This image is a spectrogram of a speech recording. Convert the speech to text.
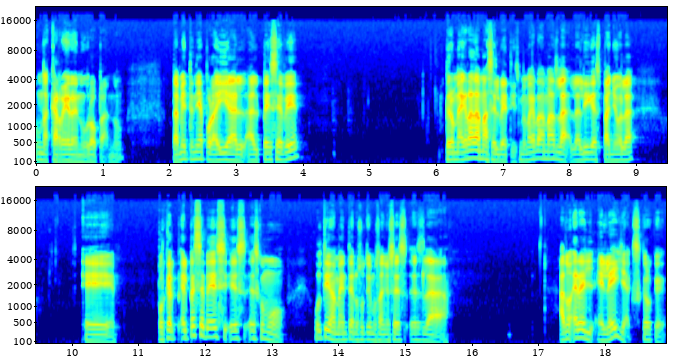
una carrera en Europa, ¿no? También tenía por ahí al, al PSV, pero me agrada más el Betis, me agrada más la, la Liga Española. Eh, porque el, el PSV es, es, como, últimamente, en los últimos años, es, es la... Ah, no, era el, el, Ajax, creo que.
